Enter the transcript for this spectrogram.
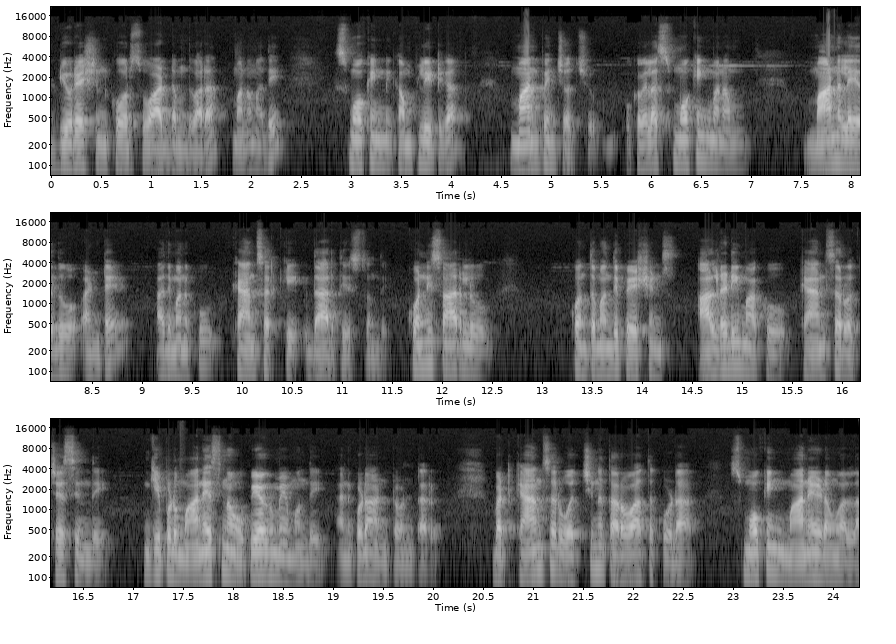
డ్యూరేషన్ కోర్స్ వాడడం ద్వారా మనం అది స్మోకింగ్ని కంప్లీట్గా మాన్పించవచ్చు. ఒకవేళ స్మోకింగ్ మనం మానలేదు అంటే అది మనకు క్యాన్సర్కి దారితీస్తుంది. కొన్నిసార్లు కొంతమంది పేషెంట్స్ ఆల్రెడీ మాకు క్యాన్సర్ వచ్చేసింది. ఇంక ఇప్పుడు మానేసిన ఉపయోగం ఏముంది అని కూడా అంటూ ఉంటారు. బట్ క్యాన్సర్ వచ్చిన తర్వాత కూడా స్మోకింగ్ మానేయడం వల్ల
